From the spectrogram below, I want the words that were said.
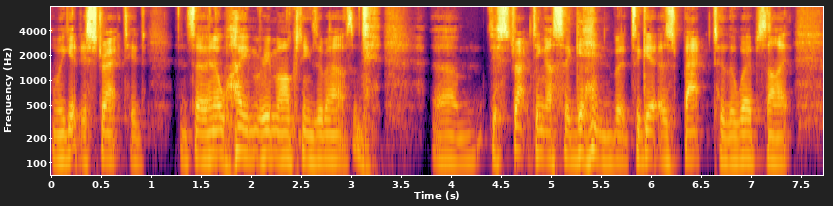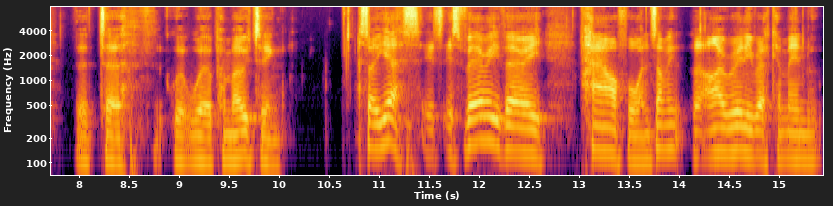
and we get distracted. And so in a way, remarketing is about um, distracting us again, but to get us back to the website that uh, we're, we're promoting. So yes, it's it's very very powerful and something that I really recommend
